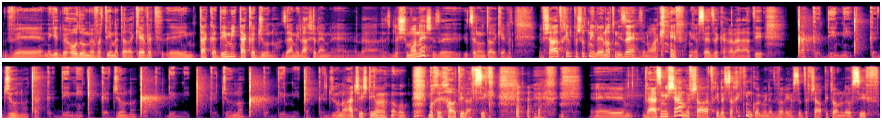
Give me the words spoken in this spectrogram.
ונגיד בהודו מבטאים את הרכבת אה, עם טאקה דימי טאקה ג'ונו זה המילה שלהם לשמונה שזה יוצא לנו את הרכבת. אפשר להתחיל פשוט מליהנות מזה זה נורא כיף אני עושה את זה ככה להנאתי. טאקה דימי טאקה ג'ונו טאקה דימי טאקה ג'ונו טאקה דימי טאקה ג'ונו טאקה דימי טאקה ג'ונו עד שאשתי מכריחה אותי להפסיק. אה, ואז משם אפשר להתחיל לשחק עם כל מיני דברים זאת אומרת אפשר פתאום להוסיף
